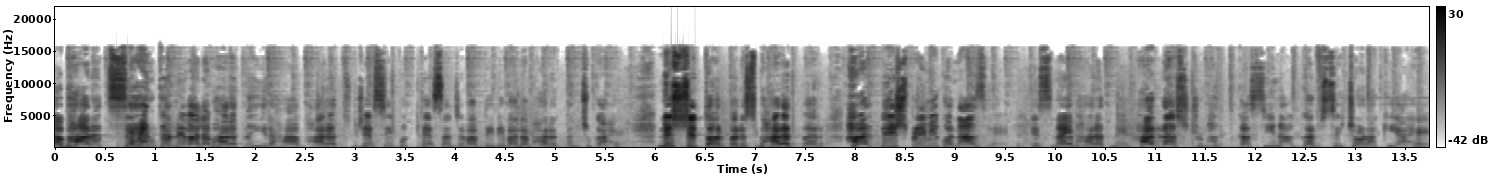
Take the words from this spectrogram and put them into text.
अब भारत सहन करने वाला भारत नहीं रहा, भारत जैसे को तैसा जवाब देने वाला भारत बन चुका है। निश्चित तौर पर इस भारत पर हर देश प्रेमी को नाज है। इस नए भारत ने हर राष्ट्रभक्त का सीना गर्व से चौड़ा किया है।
